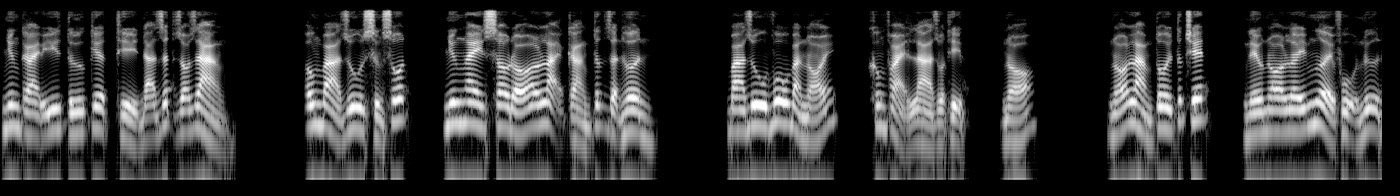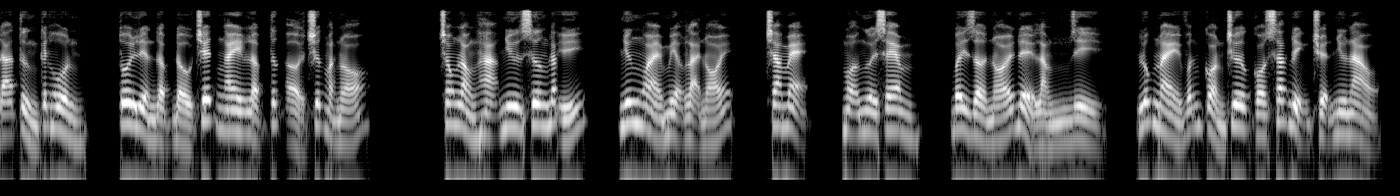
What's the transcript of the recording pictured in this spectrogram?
nhưng cái ý tứ kia thì đã rất rõ ràng. Ông bà du sửng sốt, nhưng ngay sau đó lại càng tức giận hơn. Bà du vô bàn nói, không phải là ruột thịt, nó nó làm tôi tức chết, nếu nó lấy người phụ nữ đã từng kết hôn, tôi liền đập đầu chết ngay lập tức ở trước mặt nó. Trong lòng hạ như sương đắc ý, nhưng ngoài miệng lại nói, cha mẹ mọi người xem, bây giờ nói để làm gì, lúc này vẫn còn chưa có xác định chuyện như nào,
